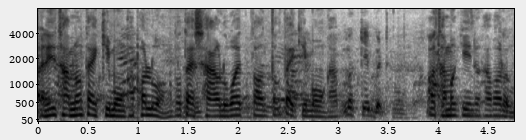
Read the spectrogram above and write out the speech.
อันนี้ทำตั้งแต่กี่โมงครับพ่อหลวงตั้งแต่เช้าหรือว่าตอนตั้งแต่กี่โมงครับเมื่อกี้บิดเอาทำเมื่อกี้นะครับพ่อหลวง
